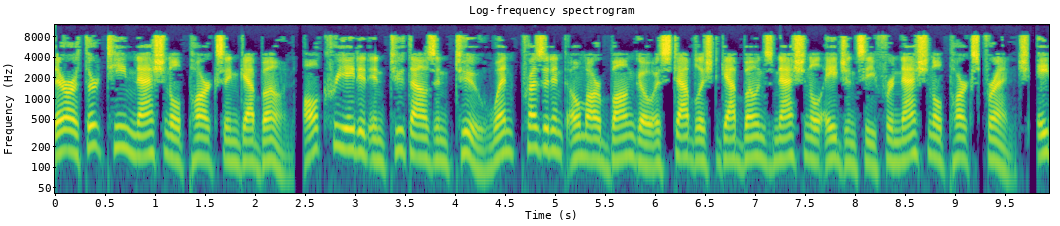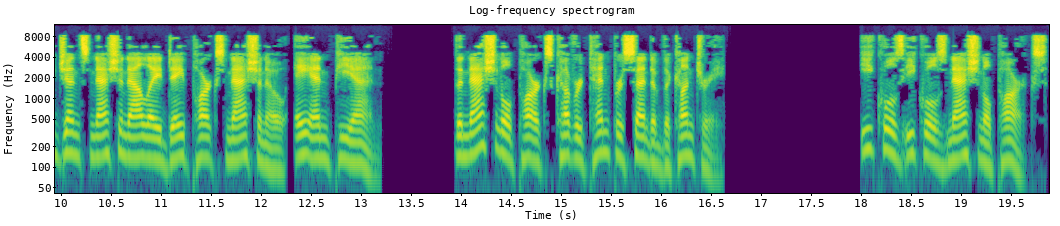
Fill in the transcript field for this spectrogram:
There are 13 national parks in Gabon, all created in 2002 when President Omar Bongo established Gabon's National Agency for National Parks French, Agence Nationale des Parcs Nationaux, ANPN. The national parks cover 10% of the country. National parks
